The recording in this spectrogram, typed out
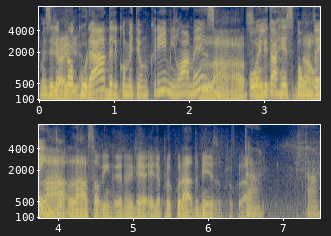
Mas ele e é aí, procurado? Ele cometeu um crime lá mesmo? Lá, Ou ele está respondendo? Não, lá, lá, salvo engano, ele é, ele é procurado mesmo. Procurado. Tá. Tá.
